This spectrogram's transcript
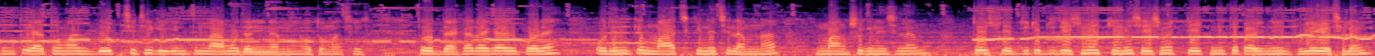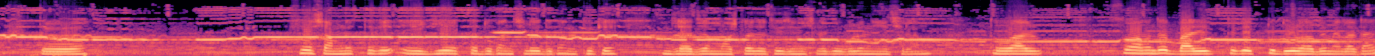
কিন্তু এত মাছ দেখছি ঠিকই, কিন্তু নামও জানি না আমি অত মাছের। তো দেখা দেখার পরে ওদিনকে মাছ কিনেছিলাম না, মাংস কিনেছিলাম। তো সবজি টবজি যে সময় কিনি, সেই সময় টেক নিতে পারিনি, ভুলে গেছিলাম। তো তো সামনের থেকে এগিয়ে একটা দোকান ছিল। ওই দোকান থেকে যা যা মশলা জাতীয় জিনিস লাগে ওগুলো নিয়েছিলাম। তো আর, তো আমাদের বাড়ির থেকে একটু দূর হবে মেলাটা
